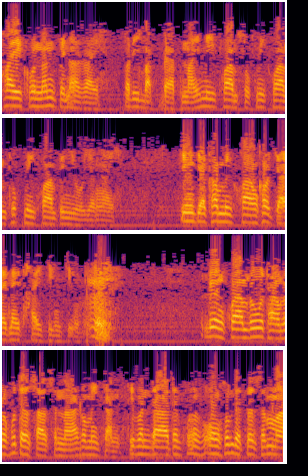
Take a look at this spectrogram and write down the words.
ไทยคนนั้นเป็นอะไร ปฏิบัติแบบไหนมีความสุขมีความทุกข์มีความเป็นอยู่ยังไง จึงจะเขามีความเข้าใจในไทยจริง ๆ เรื่องความรู้ทางพระพุทธศาสนาก็ไม่กัน ที่บรรดาท่านพระองค์สมเด็จพระสัมมา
